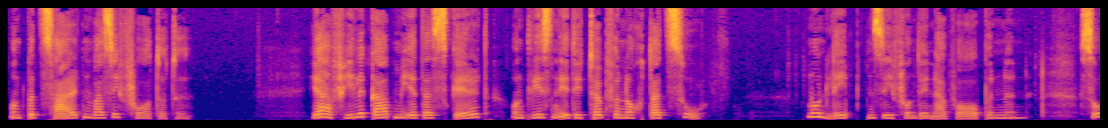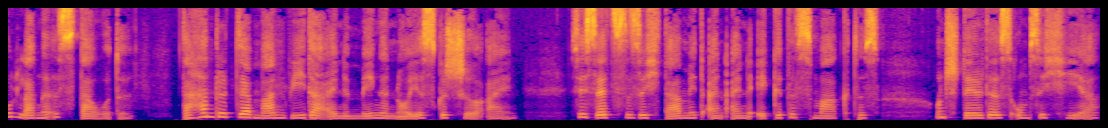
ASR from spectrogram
und bezahlten, was sie forderte. Ja, viele gaben ihr das Geld und ließen ihr die Töpfe noch dazu. Nun lebten sie von den Erworbenen, so lange es dauerte. Da handelte der Mann wieder eine Menge neues Geschirr ein. Sie setzte sich damit an eine Ecke des Marktes und stellte es um sich her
